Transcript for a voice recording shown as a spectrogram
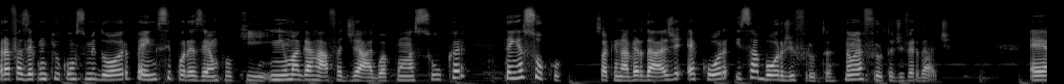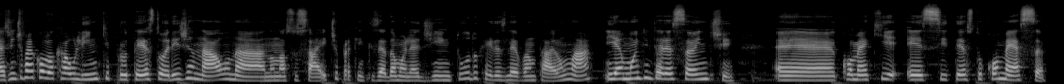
para fazer com que o consumidor pense, por exemplo, que em uma garrafa de água com açúcar tenha suco, só que na verdade é cor e sabor de fruta, não é fruta de verdade. É, a gente vai colocar o link para o texto original na, no nosso site, para quem quiser dar uma olhadinha em tudo que eles levantaram lá. E é muito interessante é, como é que esse texto começa.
